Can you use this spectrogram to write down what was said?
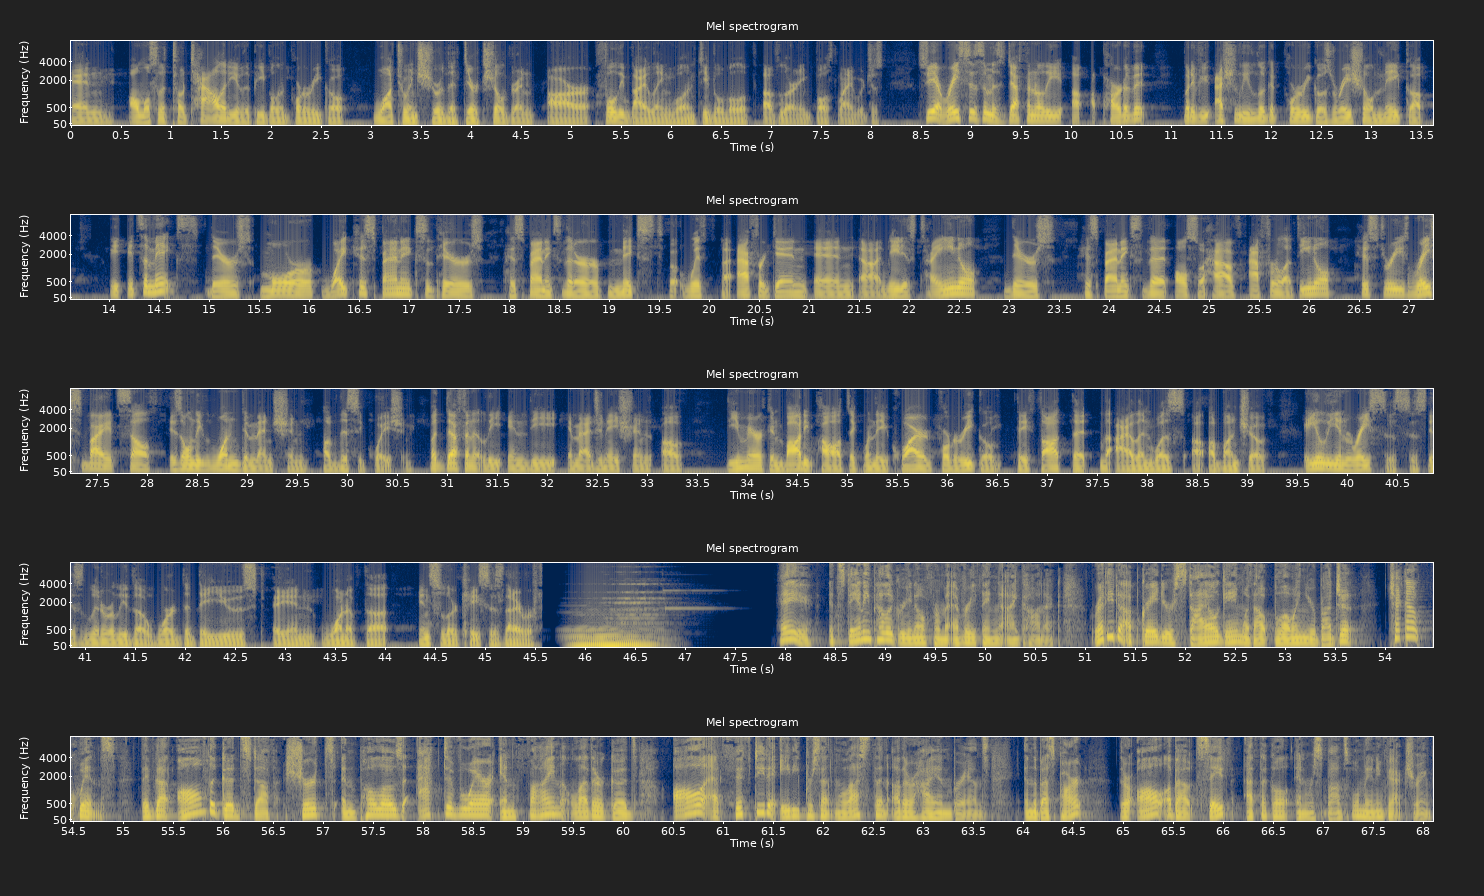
and almost the totality of the people in Puerto Rico want to ensure that their children are fully bilingual and capable of, of learning both languages. So yeah, racism is definitely a, a part of it. But if you actually look at Puerto Rico's racial makeup, it, it's a mix. There's more white Hispanics. There's Hispanics that are mixed with uh, African and uh, native Taino. There's Hispanics that also have Afro Latino histories. Race by itself is only one dimension of this equation, but definitely in the imagination of the American body politic, when they acquired Puerto Rico, they thought that the island was a, a bunch of alien races is, is literally the word that they used in one of the insular cases that I refer. Hey, it's Danny Pellegrino from Everything Iconic. Ready to upgrade your style game without blowing your budget? Check out Quince. They've got all the good stuff, shirts and polos, activewear and fine leather goods, all at 50 to 80% less than other high-end brands. And the best part? They're all about safe, ethical and responsible manufacturing.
